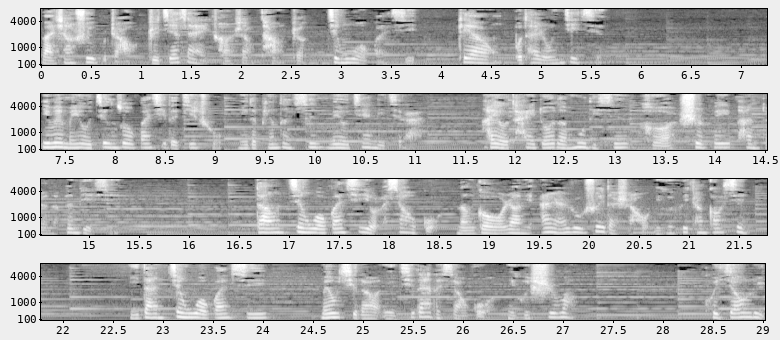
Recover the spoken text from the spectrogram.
晚上睡不着，直接在床上躺着静卧关系，这样不太容易进行。因为没有静坐关系的基础，你的平等心没有建立起来。还有太多的目的心和是非判断的分别心。当静卧关系有了效果，能够让你安然入睡的时候，你会非常高兴。一旦静卧关系没有起到你期待的效果，你会失望，会焦虑，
